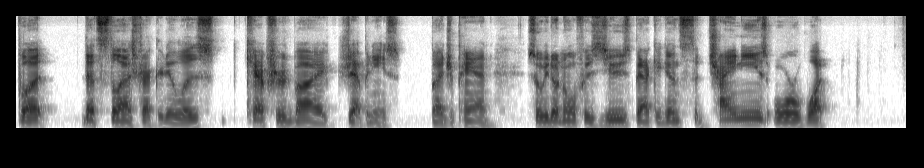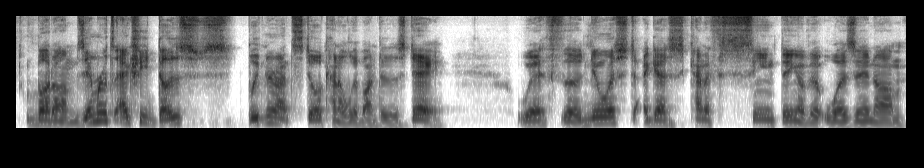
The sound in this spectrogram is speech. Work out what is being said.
But that's the last record. It was captured by Japanese, by Japan. So we don't know if it was used back against the Chinese or what. But um, Zemrets actually does, believe it or not, still kind of live on to this day. With the newest, I guess, kind of seen thing of it was in um,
